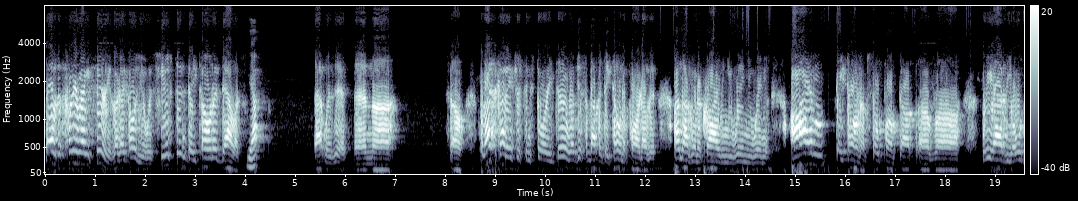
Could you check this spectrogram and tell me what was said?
Well, it was a three-race series. Like I told you, it was Houston, Daytona, Dallas. Yep. That was it. And uh, well, that's a kind of interesting story too. Well, just about the Daytona part of it. I'm not going to cry when you win, you win. I'm Daytona. I'm so pumped up. Of uh, we have the old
